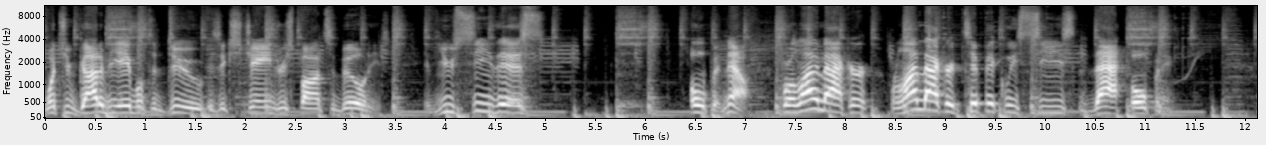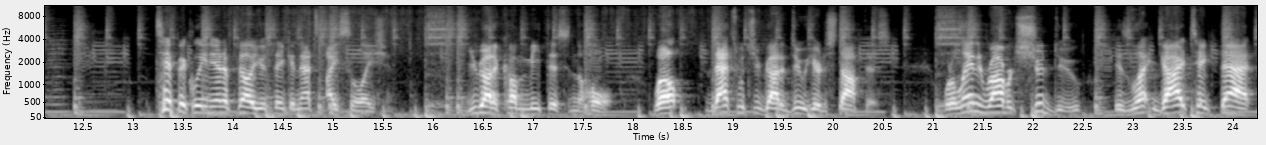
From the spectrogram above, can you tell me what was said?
What you've got to be able to do is exchange responsibilities. If you see this open. Now, for a linebacker, when a linebacker typically sees that opening, typically in the NFL, you're thinking that's isolation. You got to come meet this in the hole. Well, that's what you've got to do here to stop this. What a Landon Roberts should do is let Guy take that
